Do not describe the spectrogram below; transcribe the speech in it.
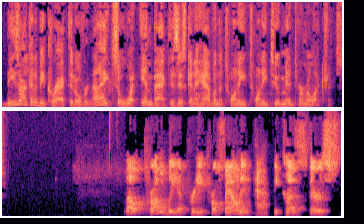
these aren't going to be corrected overnight. So what impact is this going to have on the 2022 midterm elections? Well, probably a pretty profound impact because there's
